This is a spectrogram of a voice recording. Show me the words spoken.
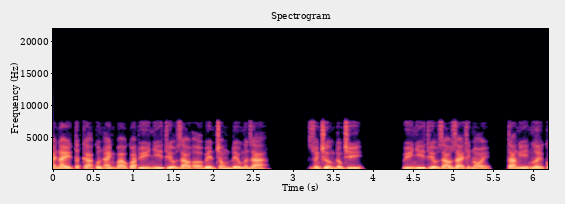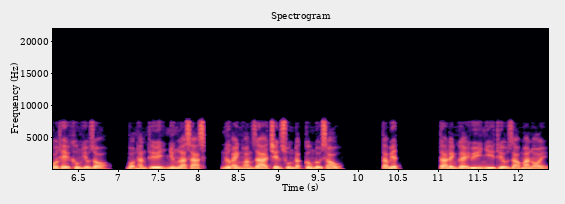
cái này tất cả quân anh bao quát uy nhĩ thiểu giáo ở bên trong đều ngần ra. Doanh trưởng đồng chí, uy nhĩ thiểu giáo giải thích nói, ta nghĩ ngươi có thể không hiểu rõ, bọn hắn thế nhưng là sas nước anh hoàng gia trên xuống đặc công đội sáu. Ta biết, ta đánh gây uy nhĩ thiểu giáo mà nói,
